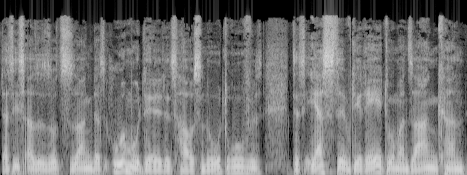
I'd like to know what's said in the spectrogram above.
Das ist also sozusagen das Urmodell des Hausnotrufes. Das erste Gerät, wo man sagen kann,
